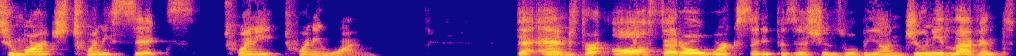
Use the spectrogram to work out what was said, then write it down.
to March 26, 2021. The end for all federal work study positions will be on June 11th,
